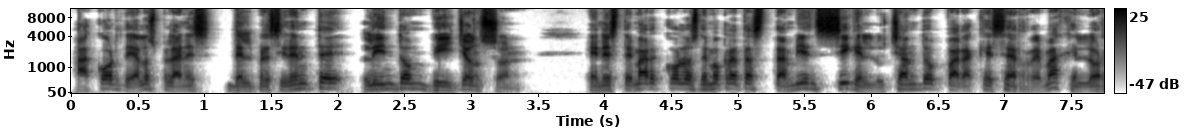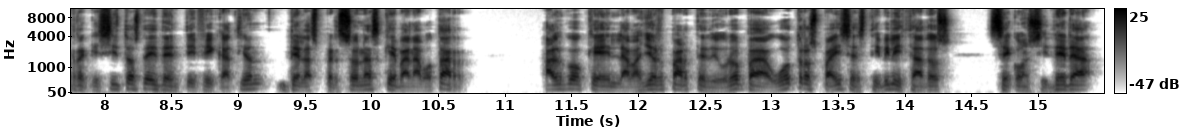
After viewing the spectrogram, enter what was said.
acorde a los planes del presidente Lyndon B. Johnson. En este marco, los demócratas también siguen luchando para que se rebajen los requisitos de identificación de las personas que van a votar, algo que en la mayor parte de Europa u otros países civilizados se considera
